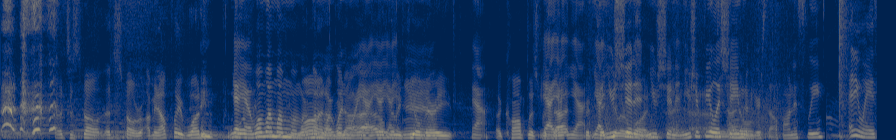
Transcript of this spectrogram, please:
That just felt. That just felt. I mean, I'll play one. Yeah, yeah, one- one- one you more, one more, I one more. I- Yeah, I yeah, don't really No, feel no, no. very Yeah. accomplished with Yeah, yeah, that. yeah, yeah. You shouldn't. one. You shouldn't. You should feel I mean, ashamed of yourself, honestly. Anyways,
